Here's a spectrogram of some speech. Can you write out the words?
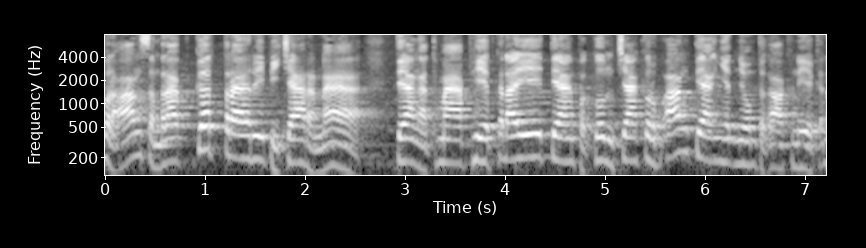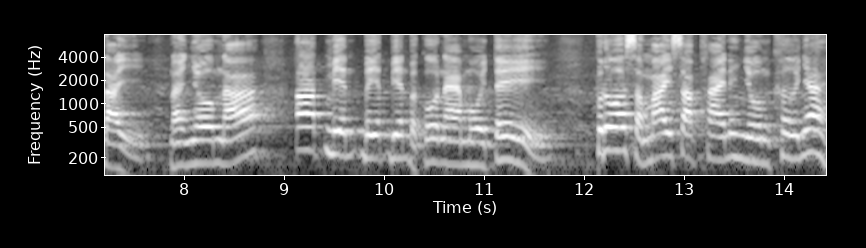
ព្រះអង្គសម្រាប់គិតត្រាស់រីពិចារណា ទាំងអាត្មាភាពក្តី ទាំងប្រគុណម្ចាស់គ្រប់អង្គទាំងញាតិញោមទាំងអស់គ្នាក្តីណាញោមណាអត់មានបៀតបៀនបកគោណាមួយទេព្រោះសម័យសពថ្ងៃនេះញោមឃើញហើយ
